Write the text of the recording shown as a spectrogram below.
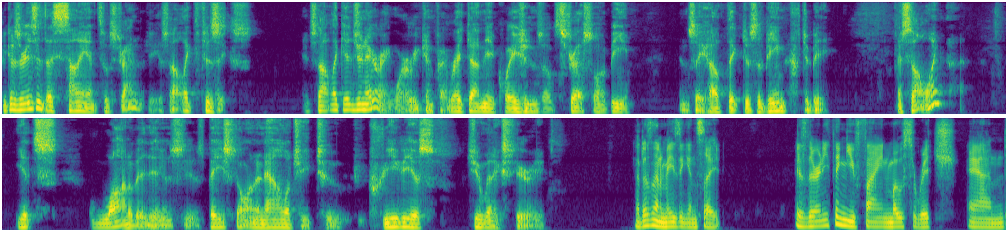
because there isn't a science of strategy. It's not like physics. It's not like engineering where we can write down the equations of stress on a beam and say, how thick does the beam have to be? It's not like that. It's a lot of it is, is based on analogy to, to previous human experience. That is an amazing insight. Is there anything you find most rich and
